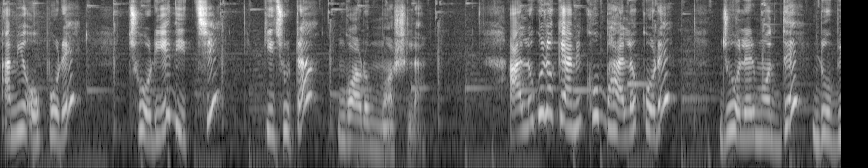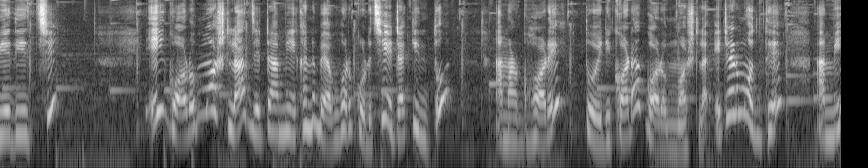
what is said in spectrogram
আমি ওপরে ছড়িয়ে দিচ্ছি কিছুটা গরম মশলা। আলুগুলোকে আমি খুব ভালো করে ঝোলের মধ্যে ডুবিয়ে দিচ্ছি। এই গরম মশলা যেটা আমি এখানে ব্যবহার করেছি, এটা কিন্তু আমার ঘরে তৈরি করা গরম মশলা। এটার মধ্যে আমি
